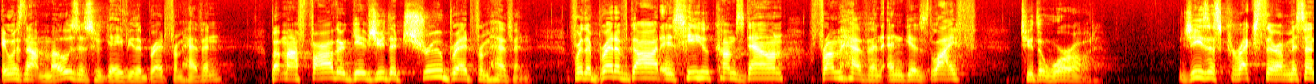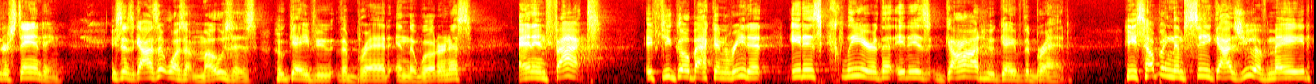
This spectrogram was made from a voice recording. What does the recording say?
it was not Moses who gave you the bread from heaven, but my Father gives you the true bread from heaven. For the bread of God is he who comes down from heaven and gives life to the world. Jesus corrects their misunderstanding. He says, Guys, it wasn't Moses who gave you the bread in the wilderness. And in fact, if you go back and read it, it is clear that it is God who gave the bread. He's helping them see, guys, you have made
